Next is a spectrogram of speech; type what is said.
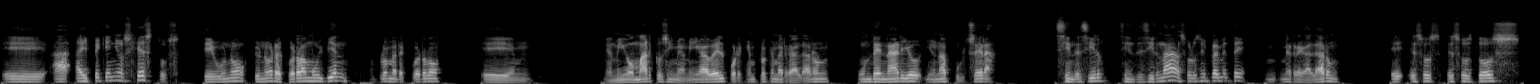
eh, hay pequeños gestos que uno, que uno recuerda muy bien. Por ejemplo, me recuerdo eh, mi amigo Marcos y mi amiga Abel, por ejemplo, que me regalaron un denario y una pulsera sin decir, sin decir nada, solo simplemente me regalaron eh, esos, esos, dos,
